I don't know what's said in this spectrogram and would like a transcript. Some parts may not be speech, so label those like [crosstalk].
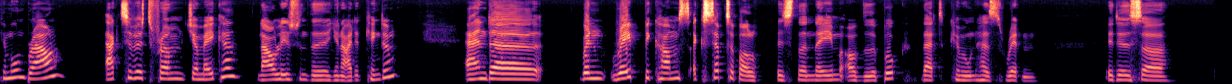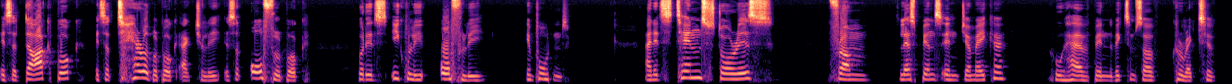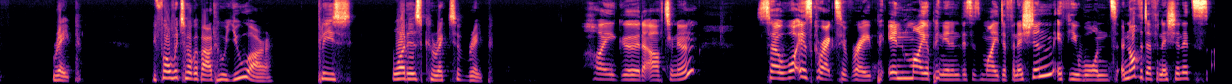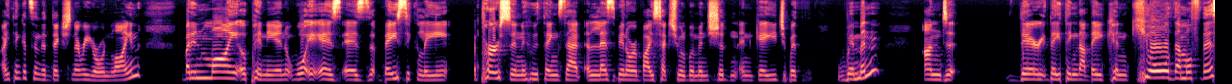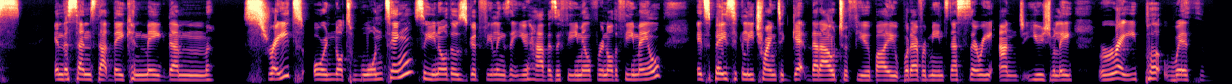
Kimoon Brown, activist from Jamaica, now lives in the United Kingdom. And uh, when rape becomes acceptable is the name of the book that Kimoon has written. It is a, it's a dark book. It's a terrible book, actually. It's an awful book, but it's equally awfully important. And it's 10 stories from lesbians in Jamaica who have been victims of corrective rape. Before we talk about who you are, please, what is corrective rape? Hi, good afternoon. So, what is corrective rape? In my opinion, and this is my definition. If you want another definition, it's I think it's in the dictionary or online. But in my opinion, what it is is basically a person who thinks that a lesbian or a bisexual woman shouldn't engage with women, and they they think that they can cure them of this in the sense that they can make them straight or not wanting. So you know those good feelings that you have as a female for another female. It's basically trying to get that out of you by whatever means necessary, and usually rape with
